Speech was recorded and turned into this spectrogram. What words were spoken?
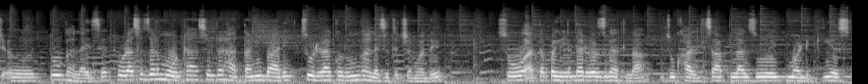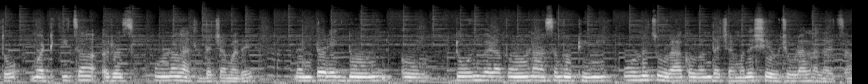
ज- तो घालायचा आहे. थोडासा जर मोठा असेल तर हाताने बारीक चुरडा करून घालायचा त्याच्यामध्ये. सो आता पहिल्यांदा रस घातला. जो खालचा आपला जो एक मटकी असतो मटकीचा रस पूर्ण घातला त्याच्यामध्ये. नंतर एक दोन दोन वेळा पूर्ण असं मोठीने पूर्ण चुरा करून त्याच्यामध्ये शेवचिवडा घालायचा.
